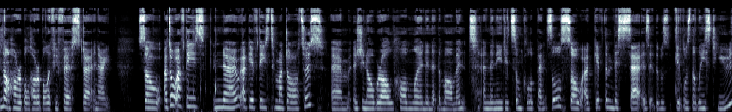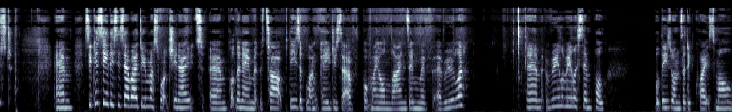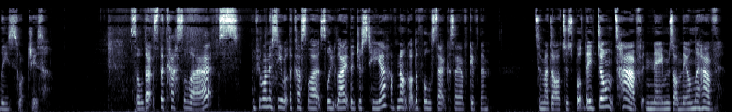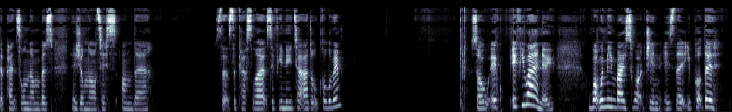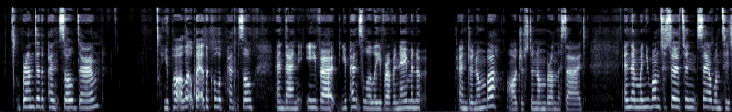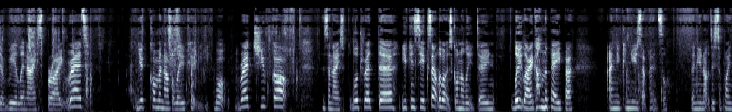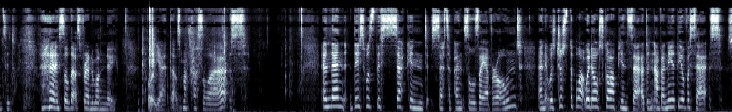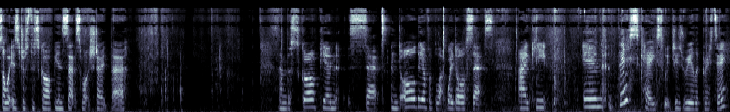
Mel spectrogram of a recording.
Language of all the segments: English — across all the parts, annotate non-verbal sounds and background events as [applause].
not horrible, horrible if you're first starting out. So I don't have these now. I give these to my daughters. Um, as you know, we're all home learning at the moment and they needed some coloured pencils. So I give them this set as it was, it was the least used. Um, so you can see this is how I do my swatching out. Um, put the name at the top. These are blank pages that I've put my own lines in with a ruler. Um, really, really simple. But these ones I did quite small, these swatches. So that's the castle arts. If you want to see what the castle arts look like, they're just here. I've not got the full set because I have given them to my daughters, but they don't have names on. They only have the pencil numbers, as you'll notice on there. So that's the castle arts if you're new to adult colouring. So if, if you are new, what we mean by swatching is that you put the brand of the pencil down you put a little bit of the coloured pencil and then either your pencil will either have a name and a, and a number or just a number on the side. And then when you want a certain, say I wanted a really nice bright red, you come and have a look at what reds you've got. There's a nice blood red there. You can see exactly what it's going to look down, look like on the paper and you can use that pencil. Then you're not disappointed. [laughs] so that's for anyone new but yeah that's my castle arts and then this was the second set of pencils I ever owned and it was just the Black Widow Scorpion set. I didn't have any of the other sets so it is just the Scorpion set swatched out there. And the Scorpion set and all the other Black Widow sets I keep in this case which is really pretty.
